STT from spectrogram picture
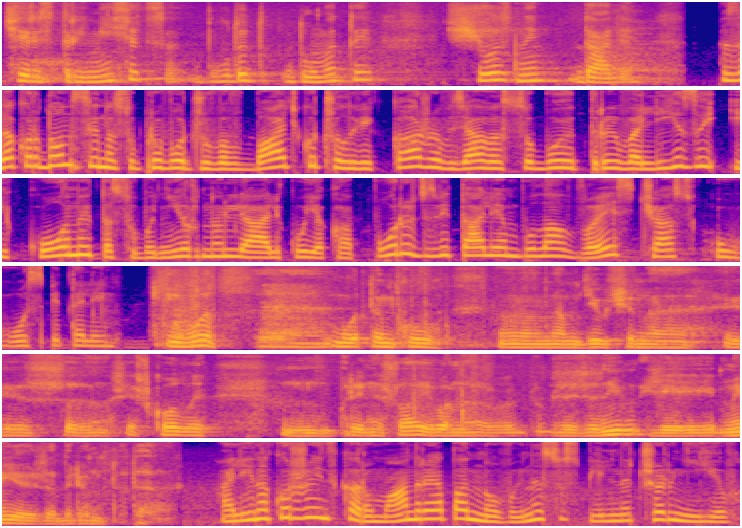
через три місяці, будуть думати, що з ним далі. За кордон сина супроводжував батько. Чоловік каже, взяв із собою три валізи, ікони та сувенірну ляльку, яка поруч з Віталієм була весь час у госпіталі. І от е, мотанку е, нам дівчина з е, школи принесла, і вона з ним, і ми її заберемо туди. Аліна Коржинська, Роман Репа. Новини Суспільне. Чернігів.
